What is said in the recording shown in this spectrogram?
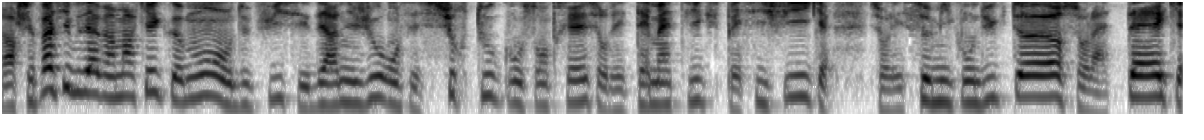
Alors je sais pas si vous avez remarqué comment depuis ces derniers jours on s'est surtout concentré sur des thématiques spécifiques, sur les semi-conducteurs, sur la tech,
